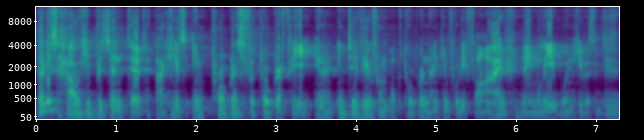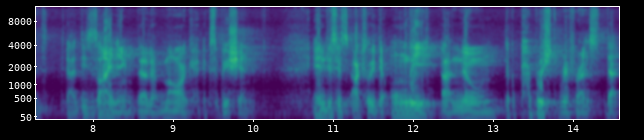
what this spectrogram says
That is how he presented uh, his in-progress photography in an interview from October 1945, namely when he was de uh, designing the, the Maeght exhibition. And this is actually the only uh, known, like published reference that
